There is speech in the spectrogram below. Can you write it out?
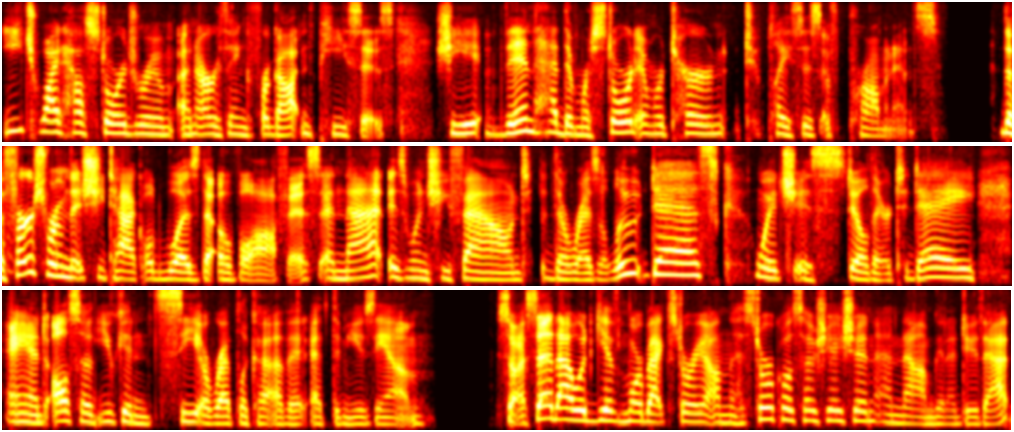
each White House storage room unearthing forgotten pieces. She then had them restored and returned to places of prominence. The first room that she tackled was the Oval Office, and that is when she found the Resolute desk, which is still there today, and also you can see a replica of it at the museum. So I said I would give more backstory on the Historical Association, and now I'm going to do that.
